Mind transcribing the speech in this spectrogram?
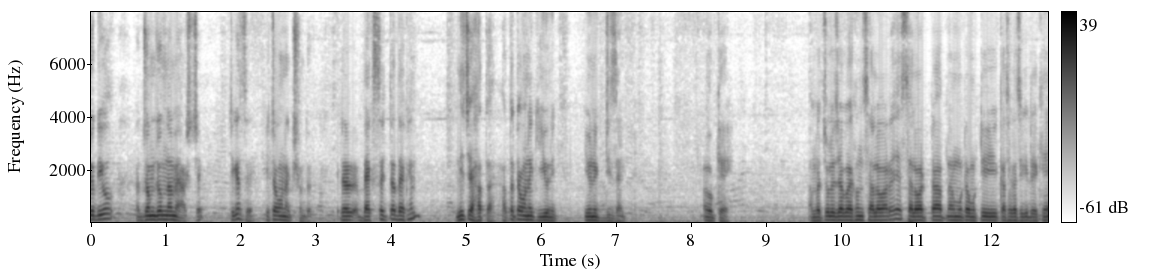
যদিও জমজম নামে আসছে, ঠিক আছে? এটা অনেক সুন্দর। এটার ব্যাক সাইডটা দেখেন, নিচে হাতা। হাতাটা অনেক ইউনিক ইউনিক ডিজাইন ওকে আমরা চলে যাব এখন সালোয়ারে। সালোয়ারটা আপনার মোটামুটি কাছাকাছি রেখে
